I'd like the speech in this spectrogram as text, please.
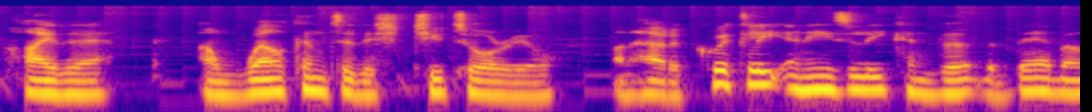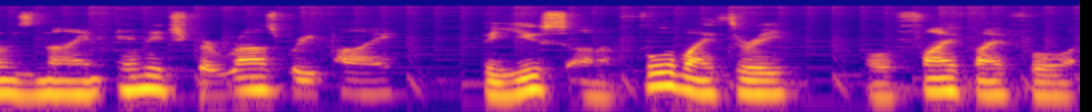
Hi there and welcome to this tutorial on how to quickly and easily convert the Barebones 9 image for Raspberry Pi for use on a 4x3 or 5x4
